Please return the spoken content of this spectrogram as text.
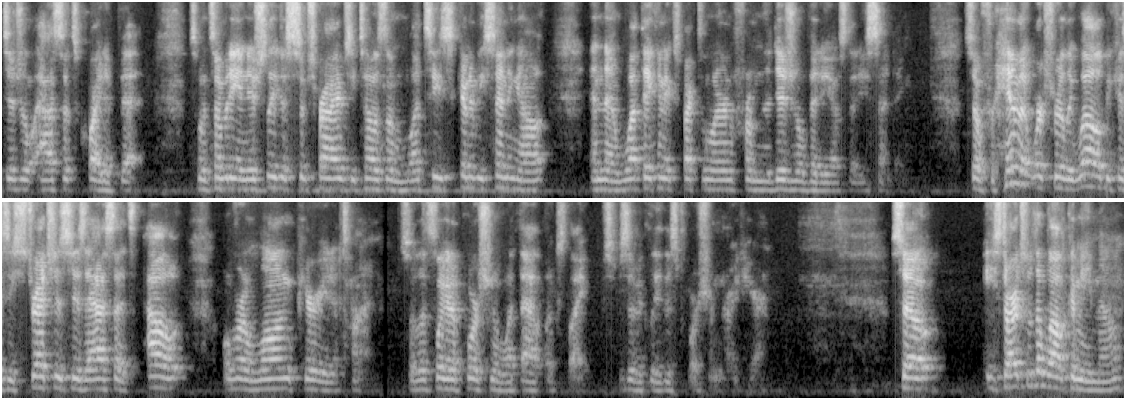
digital assets quite a bit. So when somebody initially just subscribes, he tells them what he's going to be sending out and then what they can expect to learn from the digital videos that he's sending. So for him, it works really well because he stretches his assets out over a long period of time. So let's look at a portion of what that looks like, specifically this portion right here. So he starts with a welcome email.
